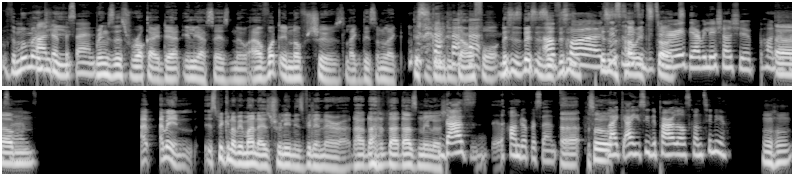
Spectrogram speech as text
the moment he 100%. brings this rock idea and Ilya says no. I've watched enough shows like this. I'm like, this is going to be downfall. This is this is of it. This course, is this, this, is how it it starts. deteriorate their relationship 100%. Um, I, I mean, speaking of a man that is truly in his villain era, that, that, that that's Milos. That's 100%. Uh, so like, and you see the parallels continue. mhm.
